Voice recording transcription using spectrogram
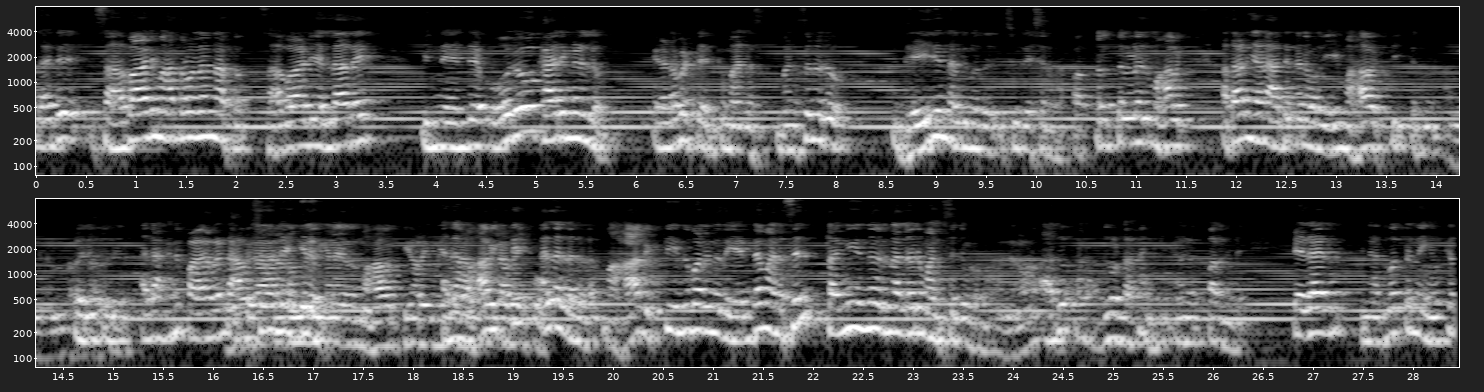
അതായത് സഹപാഠി മാത്രമല്ല എന്നർത്ഥം. സഹപാഠി അല്ലാതെ പിന്നെ എന്റെ ഓരോ കാര്യങ്ങളിലും ഇടപെട്ട് എനിക്ക് മനസ്സ് മനസ്സിനൊരു ധൈര്യം നൽകുന്നത് സുരേഷനാണ് അപ്പം അത്തരത്തിലുള്ള ഒരു മഹാവ്യക്തി. അതാണ് ഞാൻ ആദ്യം തന്നെ പറഞ്ഞത്. ഈ മഹാവ്യക്തി എന്ന്. ഒരു അല്ല അങ്ങനെ പറയേണ്ട ആവശ്യമില്ലെങ്കിലും അല്ല മഹാവ്യക്തി അല്ല അല്ല അല്ല മഹാവ്യക്തി എന്ന് പറയുന്നത് എന്റെ മനസ്സിൽ തങ്ങി നിന്ന ഒരു നല്ലൊരു മനസ്സിന്റെ ഉടമ. അത് അതുകൊണ്ടാണ് പറഞ്ഞത്. ഏതായാലും പിന്നെ അതുപോലെ തന്നെ നിങ്ങൾക്ക്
